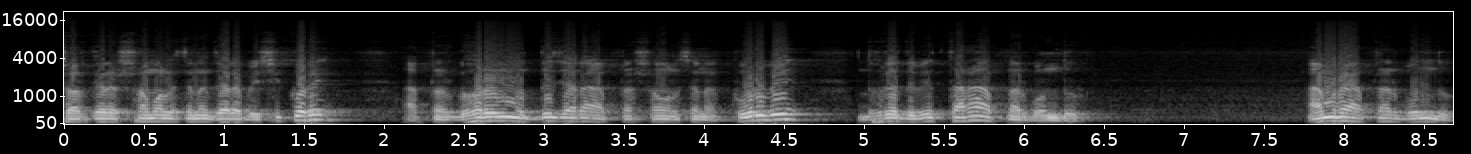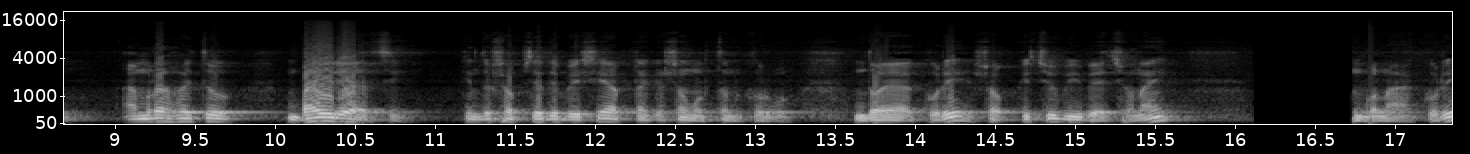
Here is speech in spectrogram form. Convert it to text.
সরকারের সমালোচনা যারা বেশি করে, আপনার ঘরের মধ্যে যারা আপনার সমালোচনা করবে, ধরে দেবে তারা আপনার বন্ধু। আমরা আপনার বন্ধু, আমরা হয়তো বাইরে আছি, কিন্তু সবচেয়ে বেশি আপনাকে সমর্থন করব। দয়া করে সবকিছু বিবেচনায় না করে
